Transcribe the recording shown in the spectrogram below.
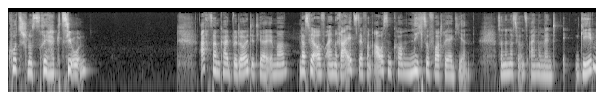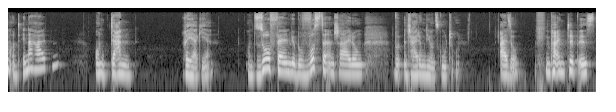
Kurzschlussreaktion. Achtsamkeit bedeutet ja immer, dass wir auf einen Reiz, der von außen kommt, nicht sofort reagieren, sondern dass wir uns einen Moment geben und innehalten und dann reagieren. Und so fällen wir bewusste Entscheidungen, Entscheidungen, die uns gut tun. Also, mein Tipp ist,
